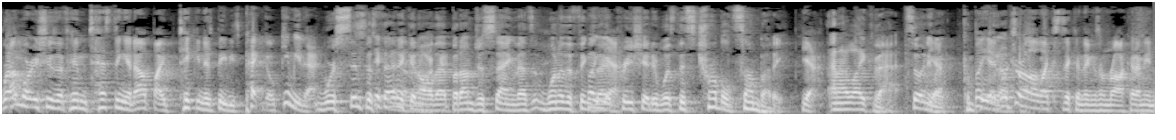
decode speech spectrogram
right. I'm more issues of him testing it out by taking his baby's pet. Go, give me that. we're Stick it in sympathetic and all that, but I'm just saying that's one of the things But I yeah. appreciated was this troubled somebody. Yeah. and I like that. So anyway, Yeah, but yeah, off don't you all like sticking things in rocket? I mean,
